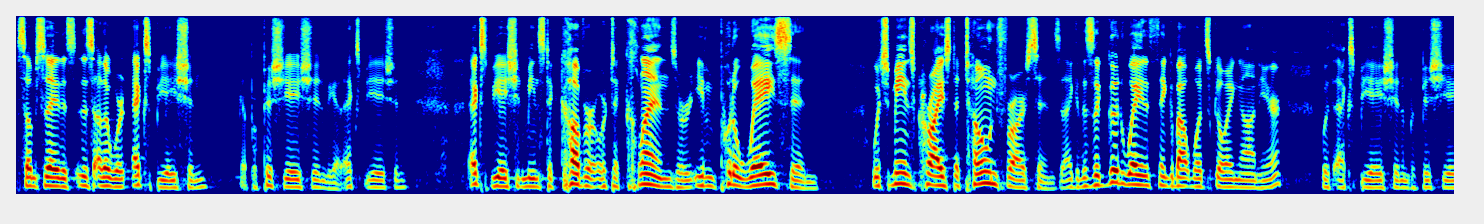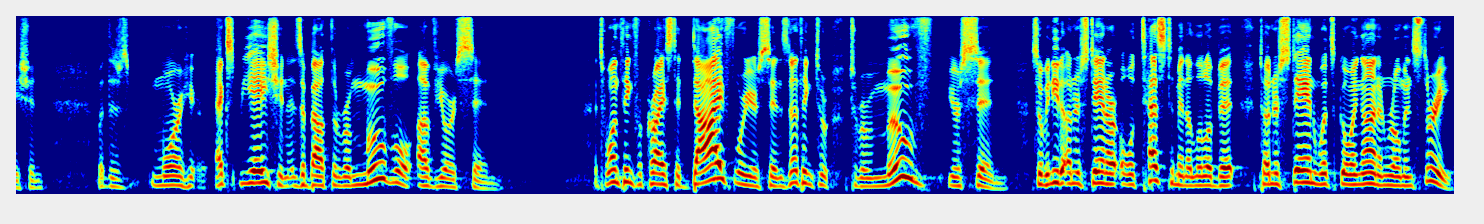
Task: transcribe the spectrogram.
Some say this, this other word, expiation. We got propitiation, we got expiation. Expiation means to cover or to cleanse or even put away sin, which means Christ atoned for our sins. Like, this is a good way to think about what's going on here with expiation and propitiation. But there's more here. Expiation is about the removal of your sin. It's one thing for Christ to die for your sins, nothing to, to remove your sin. So we need to understand our Old Testament a little bit to understand what's going on in Romans 3.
